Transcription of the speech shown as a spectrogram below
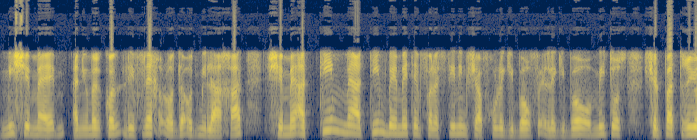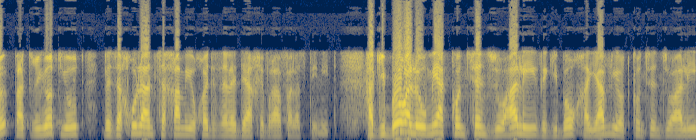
מי ש... אני אומר לפני כן עוד, עוד מילה אחת, שמעטים מעטים באמת הם פלסטינים שהפכו לגיבור, לגיבור או מיתוס של פטריו, פטריוטיות וזכו להנצחה מיוחדת על ידי החברה הפלסטינית. הגיבור הלאומי הקונצנזואלי, וגיבור חייב להיות קונצנזואלי,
